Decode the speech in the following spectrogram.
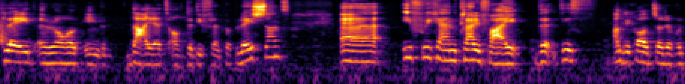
played a role in the diet of the different populations. Uh, if we can clarify the, this agriculture revo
